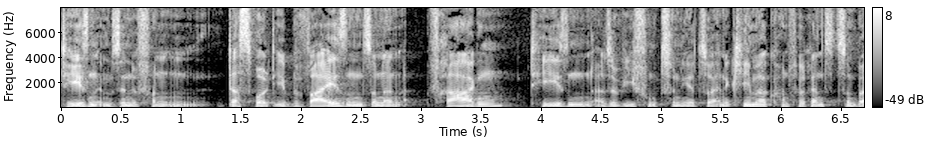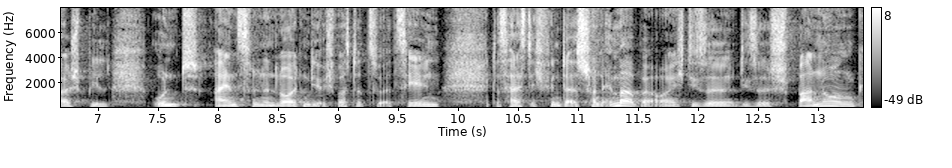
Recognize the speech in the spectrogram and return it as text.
Thesen im Sinne von, das wollt ihr beweisen, sondern Fragen, Thesen, also wie funktioniert so eine Klimakonferenz zum Beispiel und einzelnen Leuten, die euch was dazu erzählen. Das heißt, ich finde, da ist schon immer bei euch diese, diese Spannung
